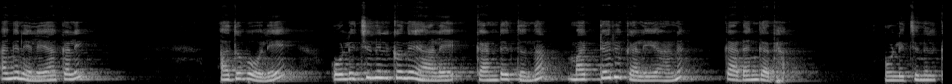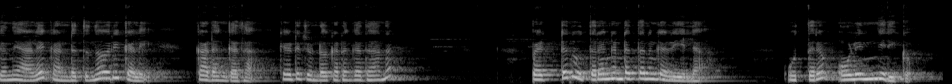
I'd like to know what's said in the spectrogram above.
അങ്ങനെയല്ലേ ആ കളി? അതുപോലെ ഒളിച്ചു നിൽക്കുന്നയാളെ കണ്ടെത്തുന്ന മറ്റൊരു കളിയാണ് കടങ്കഥ. ഒളിച്ചു നിൽക്കുന്നയാളെ കണ്ടെത്തുന്ന ഒരു കളി കടങ്കഥ. കേട്ടിട്ടുണ്ടോ കടങ്കഥ എന്ന് പെട്ടെന്ന് ഉത്തരം കണ്ടെത്താൻ കഴിയില്ല. ഉത്തരം ഒളിഞ്ഞിരിക്കും.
